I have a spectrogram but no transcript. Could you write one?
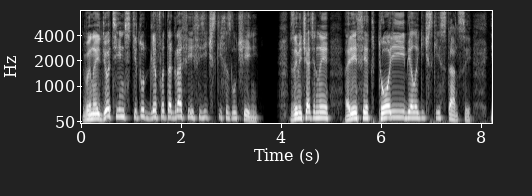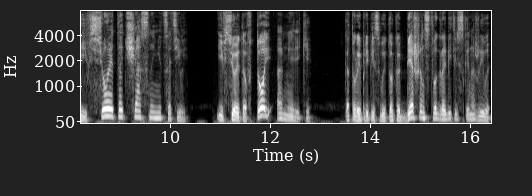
Вы найдете институт для фотографии физических излучений, замечательные рефектории и биологические станции, и все это частной инициативой. И все это в той Америке, которой приписывают только бешенство грабительской наживы.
